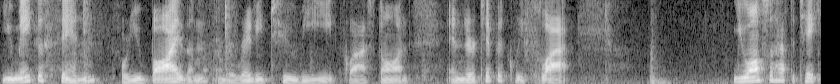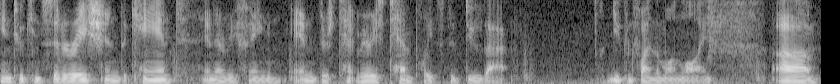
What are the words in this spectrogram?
you make a fin or you buy them and they're ready to be glassed on and they're typically flat. You also have to take into consideration the cant and everything and there's te various templates to do that. You can find them online. Um,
